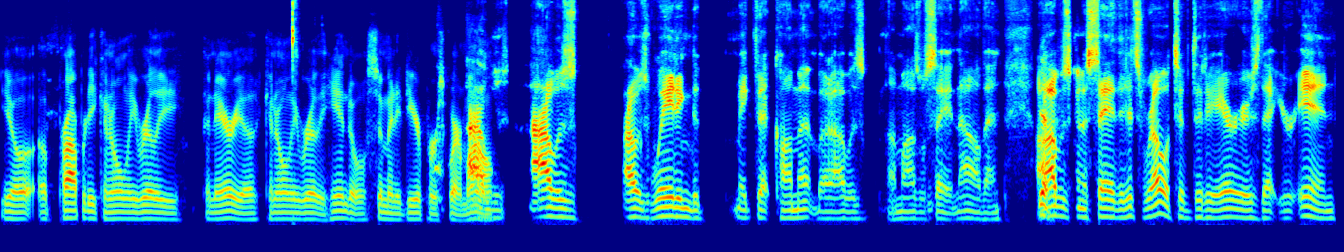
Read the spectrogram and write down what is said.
You know, a property can only really an area can only really handle so many deer per square I mile. was I was I was waiting to make that comment, but I was I might as well say it now then. Yeah. I was gonna say that it's relative to the areas that you're in,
